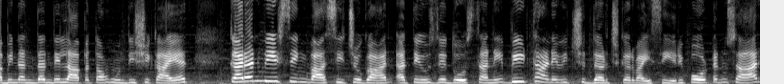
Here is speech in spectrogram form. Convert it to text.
ਅਭਿਨੰਦਨ ਦੇ ਲਾਪਤਾ ਹੋਣ ਦੀ ਸ਼ਿਕਾਇਤ ਕਰਨਵੀਰ ਸਿੰਘ ਵਾਸੀ ਚੋਗਾਨ ਅਤੇ ਉਸ ਦੇ ਦੋਸਤਾਂ ਨੇ ਬੀਟ ਥਾਣੇ ਵਿੱਚ ਦਰਜ ਕਰਵਾਈ ਸੀ। ਰਿਪੋਰਟ ਅਨੁਸਾਰ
